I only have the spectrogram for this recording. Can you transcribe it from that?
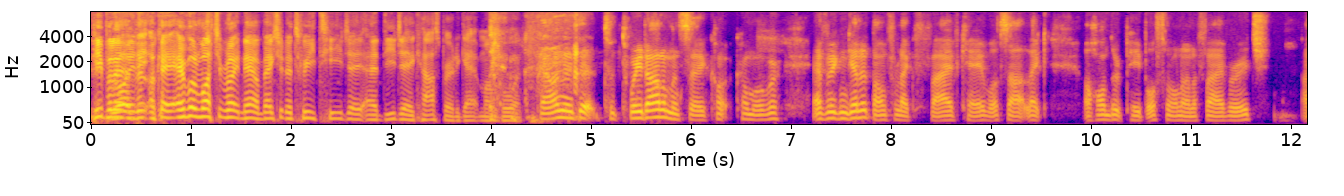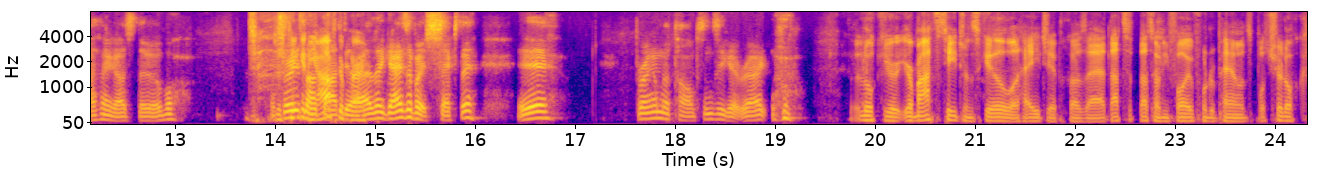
People, Right. uh, okay, everyone watching right now, make sure to tweet TJ, uh, DJ Casper to get him on board. Can you to, to tweet at him and say, come over? If we can get it done for like 5K, what's that? Like 100 people thrown on a fiver each? I think that's doable. I'm Just sure he's think of the not that after deal party. either. The guy's about 60. Yeah. Bring him the Thompsons, he get wrecked. Look, your your maths teacher in school will hate you because uh, that's that's only five hundred pounds. But sure, look,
